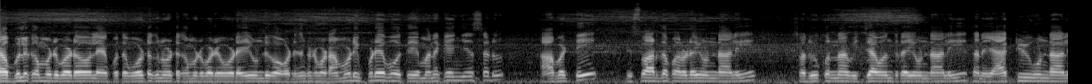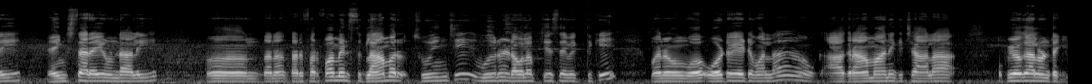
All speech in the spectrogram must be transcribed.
డబ్బులకు కమ్ముడిపడో లేకపోతే ఓటుకు నోటు అమ్ముడుబడే వాడు అయి ఉండిపోకూడదు ఎందుకంటే వాడు అమ్ముడు ఇప్పుడే పోతే మనకేం చేస్తాడు? కాబట్టి నిస్వార్థపరుడై ఉండాలి చదువుకున్న విద్యావంతుడై ఉండాలి తన యాక్టివ్గా ఉండాలి యంగ్స్టర్ అయి ఉండాలి తన తన పర్ఫార్మెన్స్ గ్లామర్ చూపించి ఊరిని డెవలప్ చేసే వ్యక్తికి మనం ఓటు వేయటం వల్ల ఆ గ్రామానికి చాలా ఉపయోగాలు ఉంటాయి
